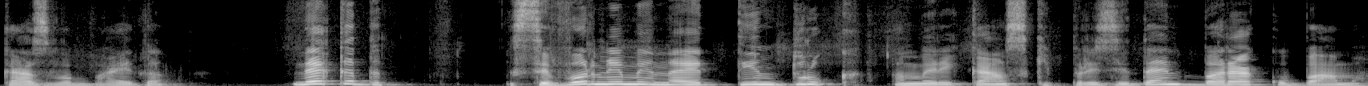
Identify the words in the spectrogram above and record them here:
казва Байден. Нека да се върнем на един друг американски президент Барак Обама,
